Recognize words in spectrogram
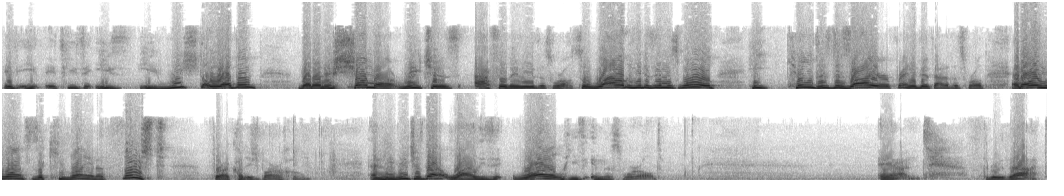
it, it, he's, he's he reached a level that a neshama reaches after they leave this world. So while he is in this world, he killed his desire for anything that's out of this world, and all he wants is a kilayan, a thirst for a kaddish baruch Hu. and he reaches that while he's while he's in this world. And through that,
